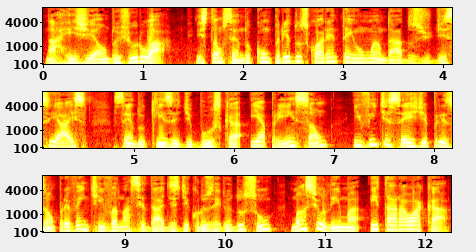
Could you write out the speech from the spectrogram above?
na região do Juruá. Estão sendo cumpridos 41 mandados judiciais, sendo 15 de busca e apreensão e 26 de prisão preventiva nas cidades de Cruzeiro do Sul, Mâncio Lima e Tarauacá.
